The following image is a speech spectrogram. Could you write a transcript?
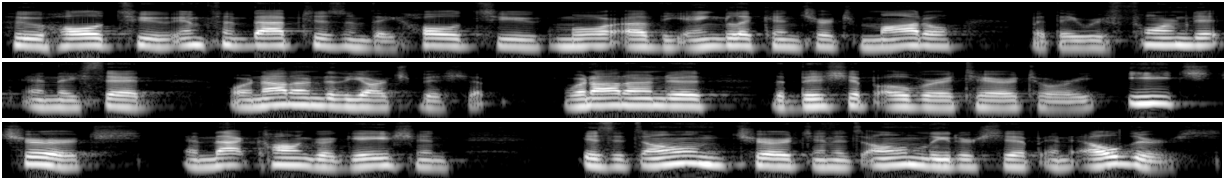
who hold to infant baptism. They hold to more of the Anglican church model, but they reformed it and they said, we're not under the archbishop. We're not under the bishop over a territory. Each church and that congregation is its own church and its own leadership, and elders,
